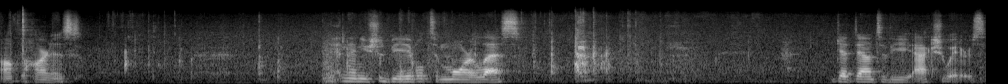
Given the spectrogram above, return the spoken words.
off the harness. And then you should be able to more or less get down to the actuators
